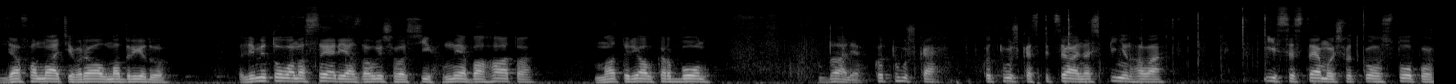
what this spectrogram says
для фанатів Реал Мадриду. Лімітована серія, залишилось їх небагато. Матеріал карбон. Далі котушка. Котушка спеціальна спінінгова. І з системою швидкого стопу.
